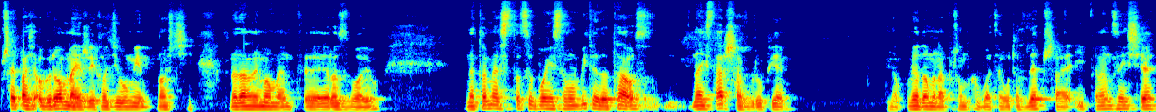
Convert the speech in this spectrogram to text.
przepaść ogromna, jeżeli chodzi o umiejętności na dany moment rozwoju. Natomiast to, co było niesamowite, to ta najstarsza w grupie, no wiadomo, na początku była cały czas lepsza i w pewnym sensie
